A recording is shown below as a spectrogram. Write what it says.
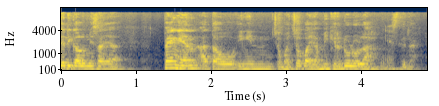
jadi kalau misalnya pengen atau ingin coba-coba ya mikir dulu lah setidaknya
